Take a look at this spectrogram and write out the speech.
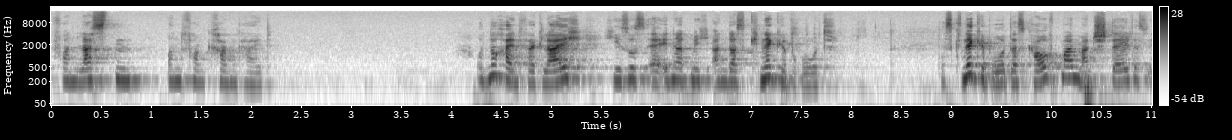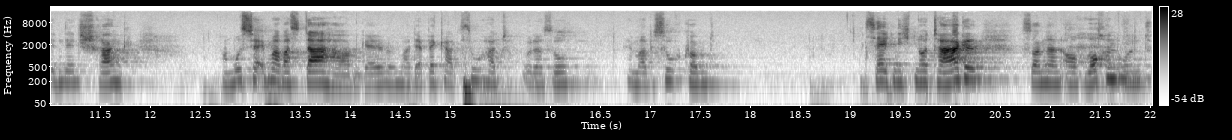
von Lasten und von Krankheit. Und noch ein Vergleich. Jesus erinnert mich an das Knäckebrot. Das Knäckebrot, das kauft man, man stellt es in den Schrank. Man muss ja immer was da haben, gell, wenn mal der Bäcker zu hat oder so, wenn mal Besuch kommt. Es hält nicht nur Tage, sondern auch Wochen und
